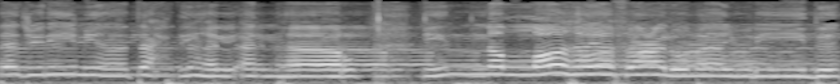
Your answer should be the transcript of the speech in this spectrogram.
تجري من تحتها الأنهار. إن الله يفعل ما يريد.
